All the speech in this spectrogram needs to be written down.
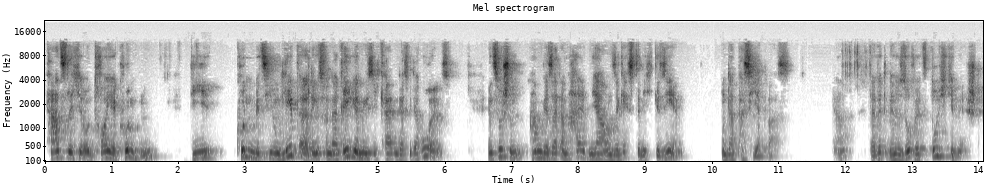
herzliche und treue Kunden, die Kundenbeziehung lebt allerdings von der Regelmäßigkeit des Wiederholens. Inzwischen haben wir seit einem halben Jahr unsere Gäste nicht gesehen. Und da passiert was. Ja? Da wird, wenn du so willst, durchgemischt.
